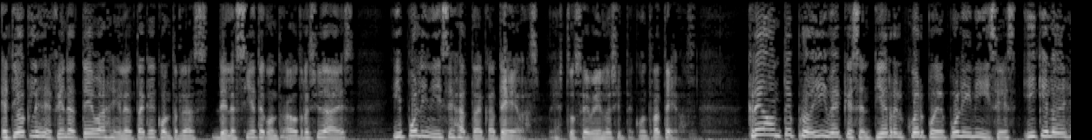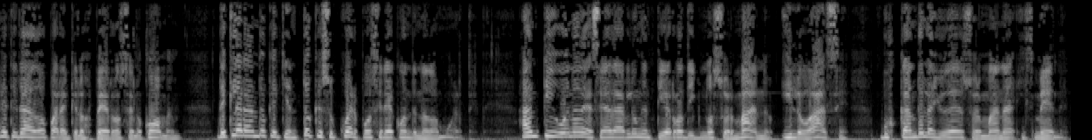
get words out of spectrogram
Eteocles defiende a Tebas en el ataque contra las, de las siete contra otras ciudades y Polinices ataca a Tebas. Esto se ve en los siete contra Tebas. Creonte prohíbe que se entierre el cuerpo de Polinices y que lo deje tirado para que los perros se lo coman, declarando que quien toque su cuerpo sería condenado a muerte. Antígona desea darle un entierro digno a su hermano, y lo hace, buscando la ayuda de su hermana Ismene,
